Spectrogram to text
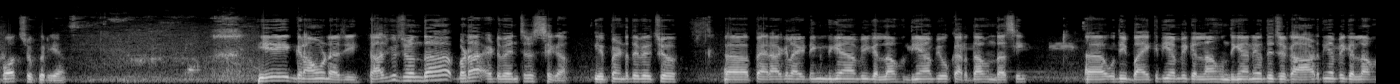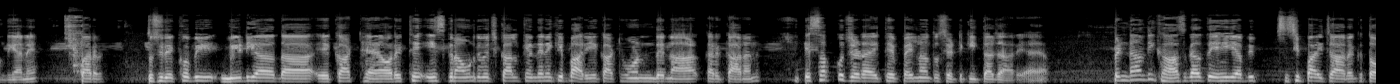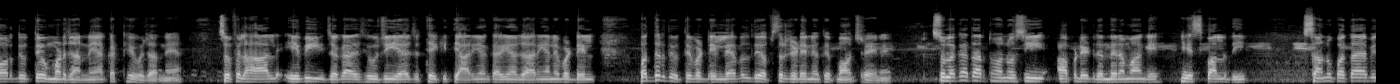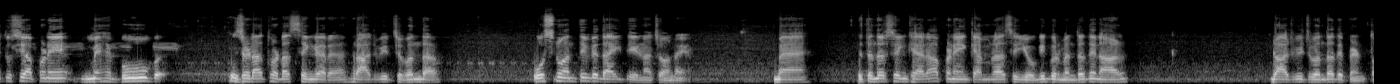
ਬਹੁਤ ਸ਼ੁਕਰੀਆ। ਇਹ ਗਰਾਊਂਡ ਆ ਜੀ। ਰਾਜਵੀਰ ਜਵੰਦਾ ਬੜਾ ਐਡਵੈਂਚਰਸ ਸੀਗਾ। ਇਹ ਪਿੰਡ ਦੇ ਵਿੱਚ ਪੈਰਾਗਲਾਈਡਿੰਗ ਦੀਆਂ ਵੀ ਗੱਲਾਂ ਹੁੰਦੀਆਂ, ਵੀ ਉਹ ਕਰਦਾ ਹੁੰਦਾ ਸੀ। ਉਹਦੀ ਬਾਈਕ ਦੀਆਂ ਵੀ ਗੱਲਾਂ ਹੁੰਦੀਆਂ ਨੇ, ਉਹਦੇ ਜਗਾੜ ਦੀਆਂ ਵੀ ਗੱਲਾਂ ਹੁੰਦੀਆਂ ਨੇ। ਪਰ ਤੁਸੀਂ ਦੇਖੋ ਵੀ ਮੀਡੀਆ ਦਾ ਇਹ ਇਕੱਠ ਹੈ ਔਰ ਇੱਥੇ ਇਸ ਗਰਾਊਂਡ ਦੇ ਵਿੱਚ ਕੱਲ ਕਹਿੰਦੇ ਨੇ ਕਿ ਭਾਰੀ ਇਕੱਠ ਹੋਣ ਦੇ ਨਾਲ ਕਰ ਕਾਰਨ ਇਹ ਸਭ ਕੁਝ ਜਿਹੜਾ ਇੱਥੇ ਪਹਿਲਾਂ ਤੋਂ ਸੈੱਟ ਕੀਤਾ ਜਾ ਰਿਹਾ ਆ। ਪਿੰਡਾਂ ਦੀ ਖਾਸ ਗੱਲ ਤੇ ਇਹੀ ਆ ਵੀ ਅਸੀਂ ਭਾਈਚਾਰਕ ਤੌਰ ਦੇ ਉੱਤੇ ਉਮੜ ਜਾਂਦੇ ਆ ਇਕੱਠੇ ਹੋ ਜਾਂਦੇ ਆ ਸੋ ਫਿਲਹਾਲ ਇਹ ਵੀ ਜਗ੍ਹਾ ਇਹੋ ਜੀ ਹੈ ਜਿੱਥੇ ਕਿ ਤਿਆਰੀਆਂ ਕਰੀਆਂ ਜਾ ਰਹੀਆਂ ਨੇ, ਵੱਡੇ ਪੱਧਰ ਦੇ ਉੱਤੇ, ਵੱਡੇ ਲੈਵਲ ਦੇ ਅਫਸਰ ਜਿਹੜੇ ਨੇ ਉੱਥੇ ਪਹੁੰਚ ਰਹੇ ਨੇ। ਸੋ ਲਗਾਤਾਰ ਤੁਹਾਨੂੰ ਅਸੀਂ ਅਪਡੇਟ ਦਿੰਦੇ ਰਵਾਂਗੇ ਇਸ ਪਲ ਦੀ। ਸਾਨੂੰ ਪਤਾ ਹੈ ਵੀ ਤੁਸੀਂ ਆਪਣੇ ਮਹਿਬੂਬ ਜਿਹੜਾ ਤੁਹਾਡਾ ਸਿੰਗਰ ਹੈ, ਰਾਜਵੀਰ ਜਵੰਦਾ ਉਸ ਨੂੰ ਅੰਤਿਮ ਵਿਦਾਈ ਦੇਣਾ ਚਾਹੁੰਦੇ ਹਾਂ। ਮੈਂ ਜਤਿੰਦਰ ਸਿੰਘ ਖਹਿਰਾ, ਆਪਣੇ ਕੈਮਰਾ ਸਹਿਯੋਗੀ ਗੁਰਮਿੰਦਰ ਦੇ ਨਾਲ ਰਾਜਵੀਰ ਜਵੰਦਾ ਦੇ ਪਿੰਡ ਤੋਂ।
